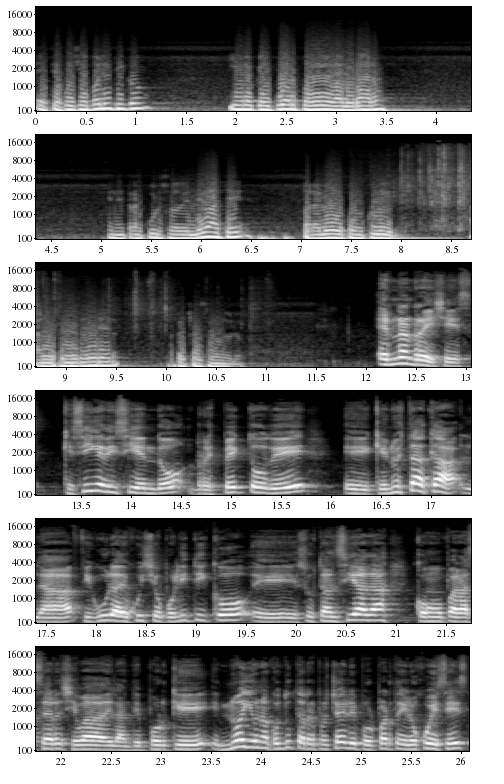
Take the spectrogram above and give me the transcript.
este juicio político y es lo que el cuerpo debe valorar en el transcurso del debate para luego concluir, a nuestro entender, rechazándolo. Hernán Reyes, que sigue diciendo respecto de eh, que no está acá la figura de juicio político eh, sustanciada como para ser llevada adelante, porque no hay una conducta reprochable por parte de los jueces,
